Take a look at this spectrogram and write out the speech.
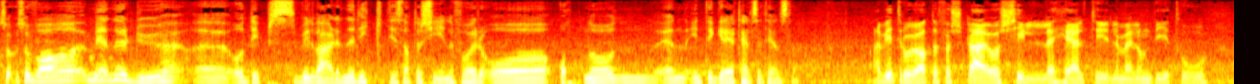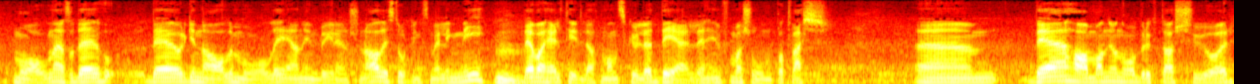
Så, så, hva mener du eh, og DIPS vil være den riktige strategien for å oppnå en integrert helsetjeneste? Nei, vi tror jo at det første er å skille helt tydelig mellom de to målene. Altså det, det, originale målet i en innbyggerjournal i stortingsmelding 9, mm. det var helt tydelig at man skulle dele informasjonen på tvers. Um, det har man jo nå brukt da sju år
